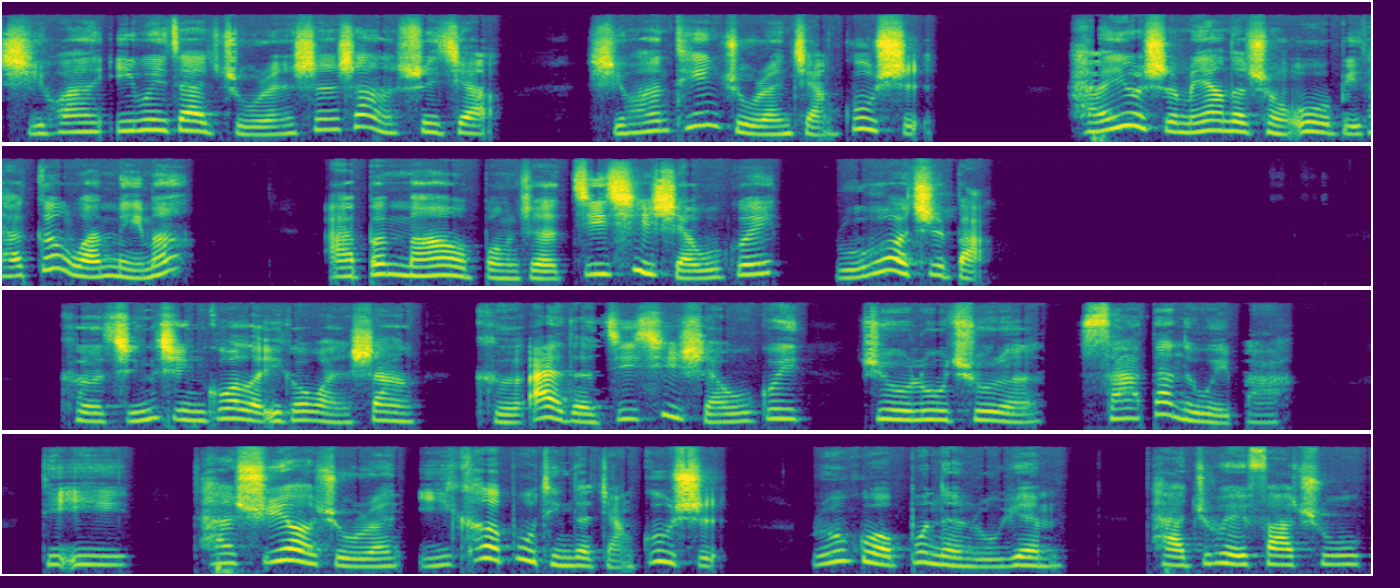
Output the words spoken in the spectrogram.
喜欢依偎在主人身上睡觉，喜欢听主人讲故事。还有什么样的宠物比它更完美吗？阿笨猫捧着机器小乌龟，如获至宝。可仅仅过了一个晚上。可爱的机器小乌龟就露出了撒旦的尾巴。第一，它需要主人一刻不停的讲故事，如果不能如愿，它就会发出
